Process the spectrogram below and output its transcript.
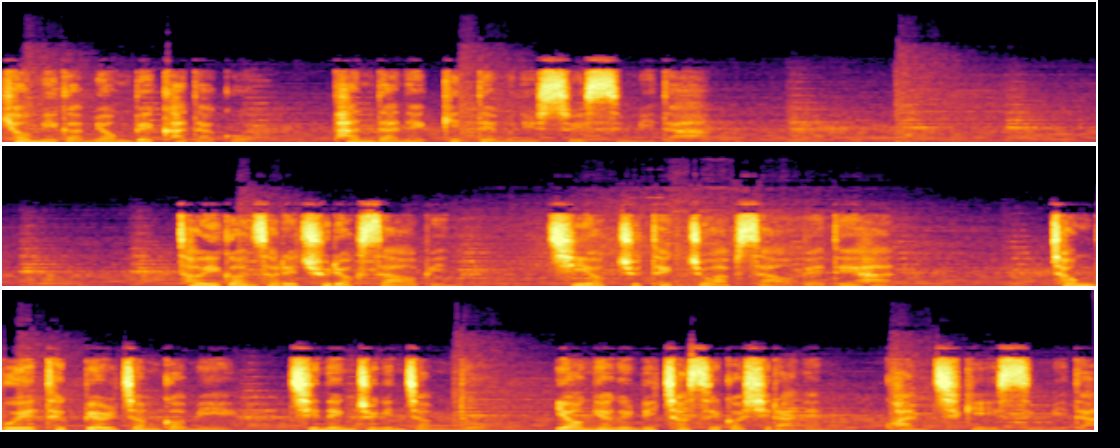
혐의가 명백하다고 판단했기 때문일 수 있습니다. 서희건설의 주력 사업인 지역주택조합 사업에 대한 정부의 특별 점검이 진행 중인 점도 영향을 미쳤을 것이라는 관측이 있습니다.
